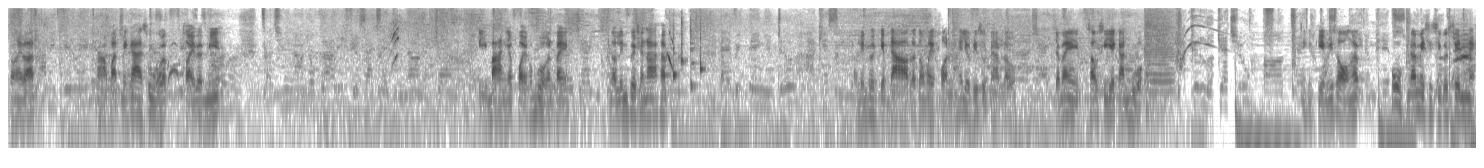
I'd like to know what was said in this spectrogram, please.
ต้องไงบัสอ้าวบัสไม่กล้าสู้ครับ ถอยแบบนี้ตีบ้านครับปล่อยเขาบวกกันไป เราเล่นเพื่อชนะครับ เราเล่นเพื่อเก็บดาวเราต้องไปคอนให้เร็วที่สุดนะครับ เราจะไม่เซาซีกับการบวก นี่คือเกมที่ 2 ครับโอ้ดาเมจ40%เนี่ย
